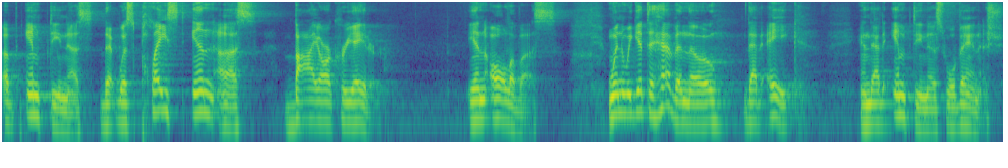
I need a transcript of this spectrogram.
of emptiness that was placed in us by our Creator, in all of us. When we get to heaven, though, that ache and that emptiness will vanish.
